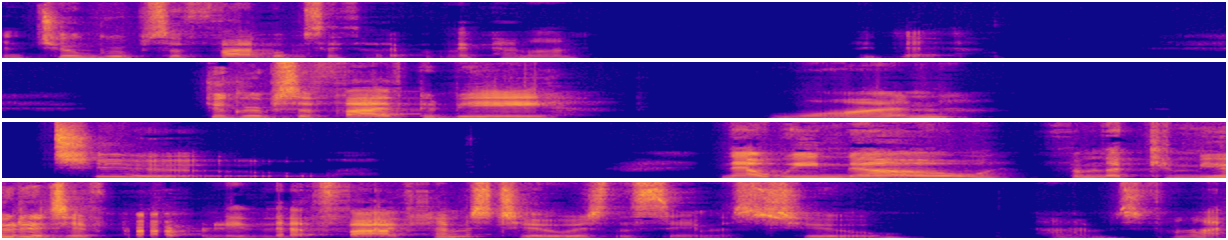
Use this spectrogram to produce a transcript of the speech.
And two groups of five, oops, I thought I put my pen on. I did. Two groups of five could be one, two. Now we know from the commutative property that 5 times 2 is the same as 2 times 5.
